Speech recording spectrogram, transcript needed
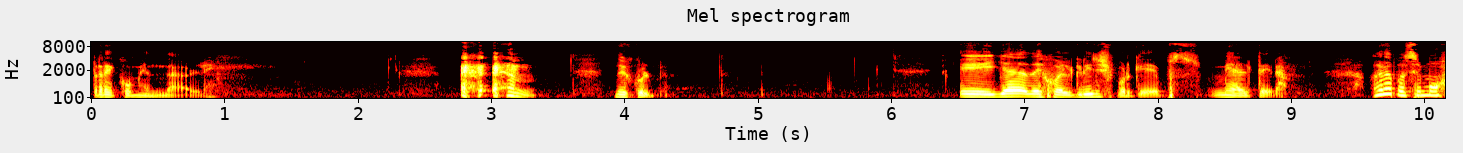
recomendable. Disculpen. Eh, ya dejo el Grinch porque pues, me altera. Ahora pasemos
